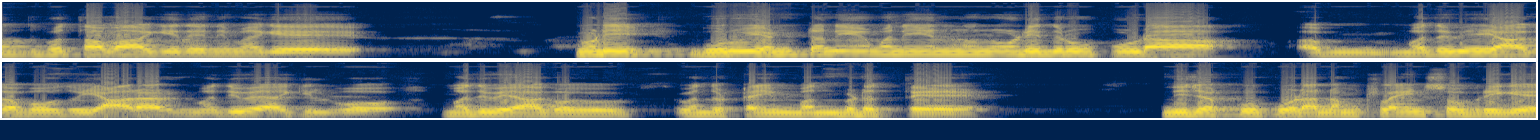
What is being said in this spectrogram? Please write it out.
ಅದ್ಭುತವಾಗಿದೆ ನಿಮಗೆ. ನೋಡಿ, ಗುರು ಎಂಟನೇ ಮನೆಯನ್ನು ನೋಡಿದ್ರು ಕೂಡ ಅಮ್, ಮದುವೆಯಾಗಬಹುದು ಯಾರ್ಯಾರ ಮದುವೆ ಆಗಿಲ್ವೋ ಮದುವೆ ಆಗೋ ಒಂದು ಟೈಮ್ ಬಂದ್ಬಿಡುತ್ತೆ. ನಿಜಕ್ಕೂ ಕೂಡ ನಮ್ಮ ಕ್ಲೈಂಟ್ಸ್ ಒಬ್ರಿಗೆ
